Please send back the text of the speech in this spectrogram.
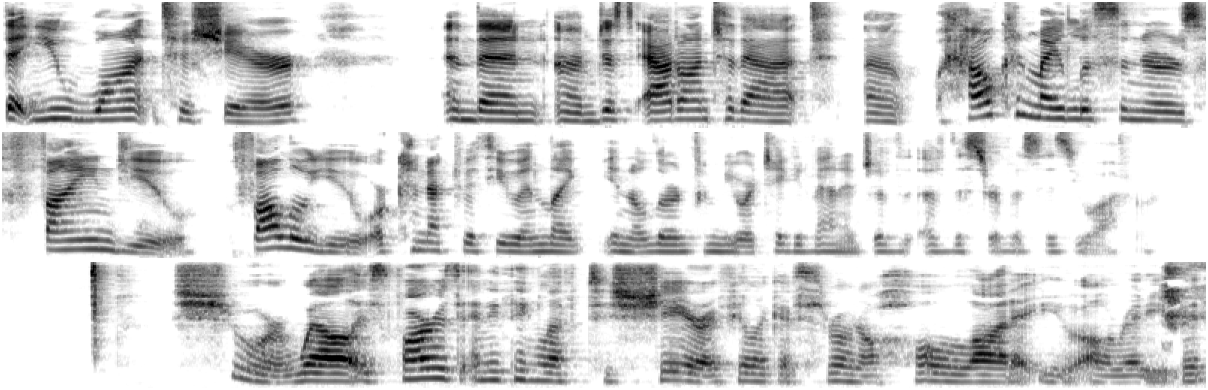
that you want to share? And then um, just add on to that, uh, how can my listeners find you, follow you, or connect with you, and like you know, learn from you or take advantage of of the services you offer? Sure. Well, as far as anything left to share, I feel like I've thrown a whole lot at you already. But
